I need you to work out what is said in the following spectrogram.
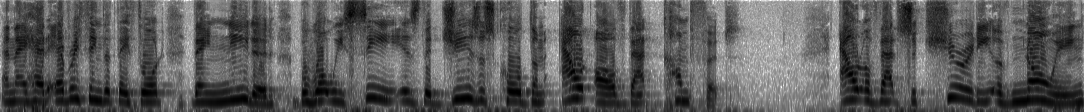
and they had everything that they thought they needed. But what we see is that Jesus called them out of that comfort out of that security of knowing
